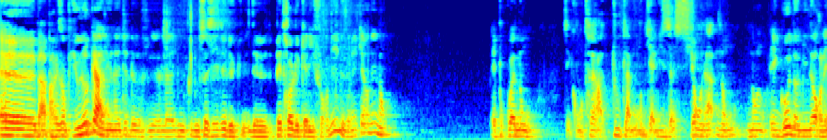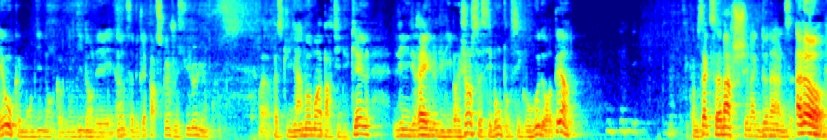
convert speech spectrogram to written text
euh, bah, par exemple, Unocal, United, une, société de, pétrole de Californie, les Américains ont dit non. Et pourquoi non? C'est contraire à toute la mondialisation. Là, non, non. Ego nominor leo, comme on dit dans, comme on dit dans les, hein, ça veut dire parce que je suis le lion. Voilà, parce qu'il y a un moment à partir duquel les règles du libre échange, ça c'est bon pour ces gogos d'Européens comme ça que ça marche chez McDonald's. Alors,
